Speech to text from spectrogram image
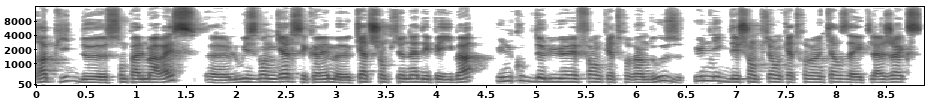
rapide de son palmarès. Euh, Louis Van Gaal, c'est quand même euh, quatre championnats des Pays-Bas, une Coupe de l'UEFA en 92, une Ligue des Champions en 95 avec l'Ajax,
